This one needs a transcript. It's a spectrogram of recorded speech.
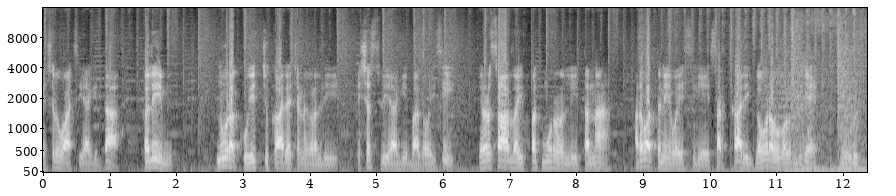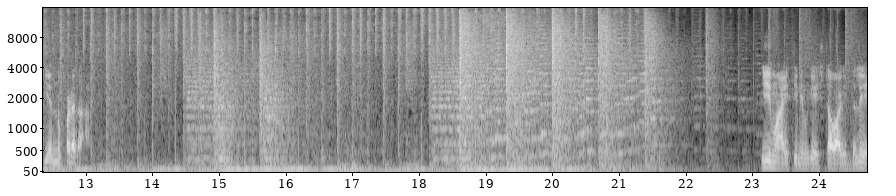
ಹೆಸರುವಾಸಿಯಾಗಿದ್ದ ಕಲೀಂ ನೂರಕ್ಕೂ ಹೆಚ್ಚು ಕಾರ್ಯಾಚರಣೆಗಳಲ್ಲಿ ಯಶಸ್ವಿಯಾಗಿ ಭಾಗವಹಿಸಿ ಎರಡು ಸಾವಿರದ ಇಪ್ಪತ್ತ್ ಮೂರರಲ್ಲಿ ತನ್ನ ಅರವತ್ತನೇ ವಯಸ್ಸಿಗೆ ಸರ್ಕಾರಿ ಗೌರವಗಳೊಂದಿಗೆ ನಿವೃತ್ತಿಯನ್ನು ಪಡೆದ. ಈ ಮಾಹಿತಿ ನಿಮಗೆ ಇಷ್ಟವಾಗಿದ್ದಲ್ಲಿ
